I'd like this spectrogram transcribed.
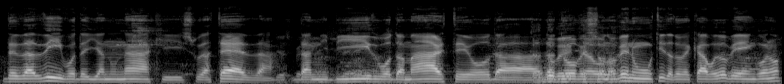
dell'arrivo degli Anunnaki sulla Terra, da Nibiru o da Marte o da, Da da dove dove, cavolo- sono venuti, da dove cavolo vengono,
